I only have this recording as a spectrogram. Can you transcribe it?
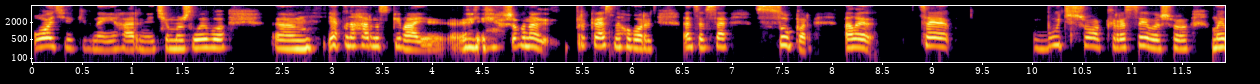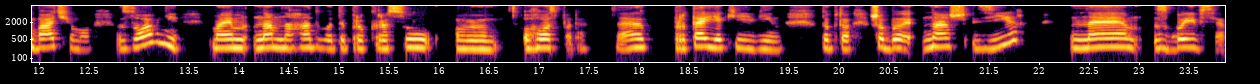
очі, які в неї гарні, чи можливо, ем, як вона гарно співає, що вона прекрасно говорить. Це все супер. Але це будь-що красиве, що ми бачимо зовні, має нам нагадувати про красу е, Господа, да? про те, який він. Тобто, щоб наш зір не збився,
